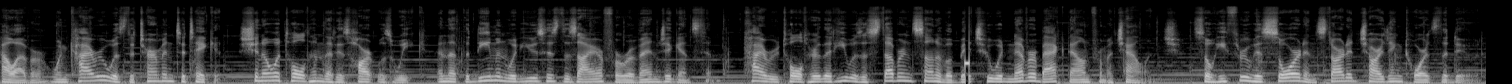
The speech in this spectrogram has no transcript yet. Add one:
However, when Kairu was determined to take it, Shinoa told him that his heart was weak, and that the demon would use his desire for revenge against him. Kairu told her that he was a stubborn son of a bitch who would never back down from a challenge. So he threw his sword and started charging towards the dude.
